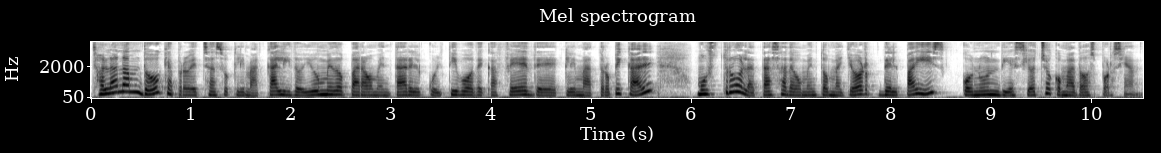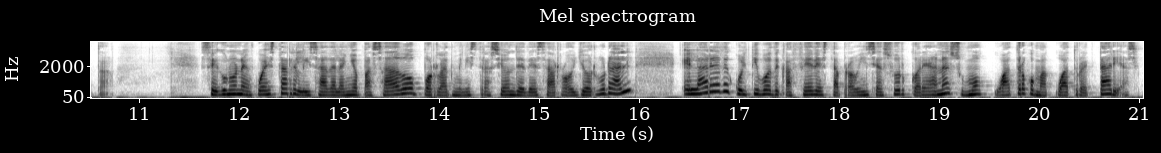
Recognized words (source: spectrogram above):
Cholanamdo, que aprovecha su clima cálido y húmedo para aumentar el cultivo de café de clima tropical, mostró la tasa de aumento mayor del país con un 18,2%. Según una encuesta realizada el año pasado por la Administración de Desarrollo Rural, el área de cultivo de café de esta provincia surcoreana sumó 4,4 hectáreas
